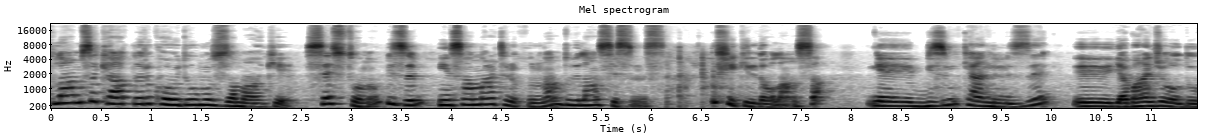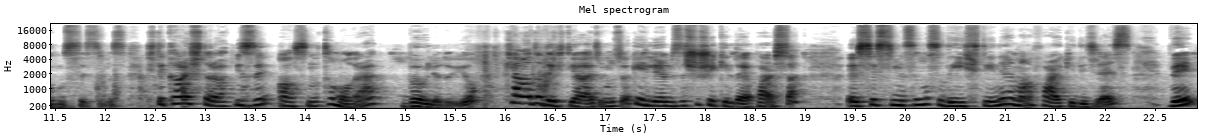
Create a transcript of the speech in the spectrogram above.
Kulağımıza kağıtları koyduğumuz zamanki ses tonu bizim insanlar tarafından duyulan sesimiz. Bu şekilde olansa e, bizim kendimizi e, yabancı olduğumuz sesimiz. İşte karşı taraf bizi aslında tam olarak böyle duyuyor. Kağıda da ihtiyacımız yok. Ellerimizi şu şekilde yaparsak sesimizin nasıl değiştiğini hemen fark edeceğiz. Ve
